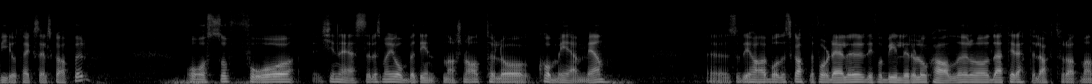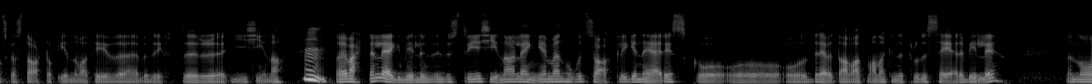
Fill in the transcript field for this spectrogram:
biotekselskaper. Og også få kinesere som har jobbet internasjonalt, til å komme hjem igjen Eh, så de har både skattefordeler, de får billigere lokaler, og det er tilrettelagt for at man skal starte opp innovative bedrifter i Kina. Mm. Det har jo vært en legemiddelindustri i Kina lenge, men hovedsakelig generisk og, og, og, drevet av at man har kunnet produsere billig. Men nå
